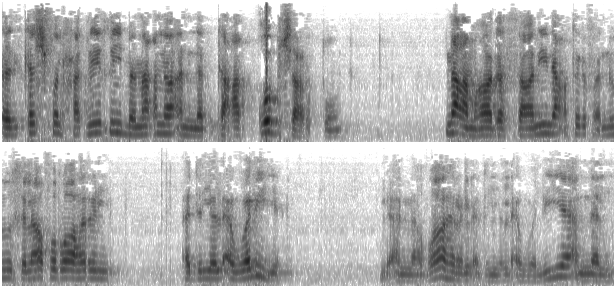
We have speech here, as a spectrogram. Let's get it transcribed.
الكشف الحقيقي بمعنى أن التعقب شرط. نعم هذا الثاني نعترف أنه خلاف ظاهر الأدلة الأولية. لأن ظاهر الأدلة الأولية أن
